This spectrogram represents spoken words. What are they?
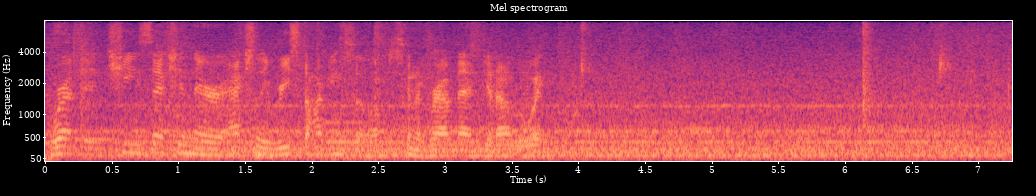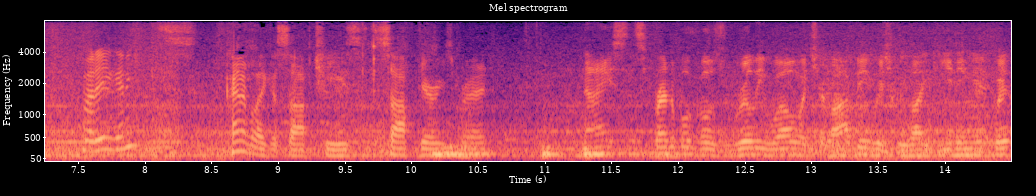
We're at the cheese section. They're actually restocking, so I'm just gonna grab that and get out of the way. What are you getting? It's kind of like a soft cheese, soft dairy spread. Nice and spreadable, goes really well with cevapi, which we like eating it with.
